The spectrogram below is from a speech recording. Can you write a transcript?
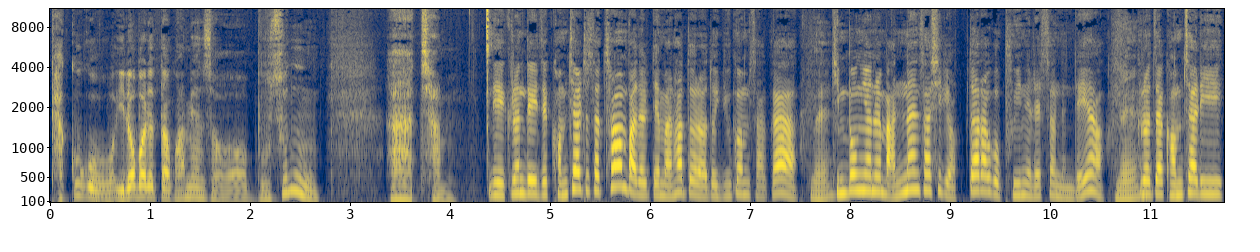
바꾸고 잃어버렸다고 하면서 무슨 아 참. 네, 그런데 이제 검찰 조사 처음 받을 때만 하더라도 유 검사가 네. 김봉현을 만난 사실이 없다라고 부인을 했었는데요. 네. 그러자 검찰이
